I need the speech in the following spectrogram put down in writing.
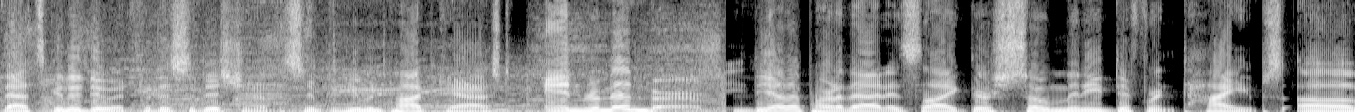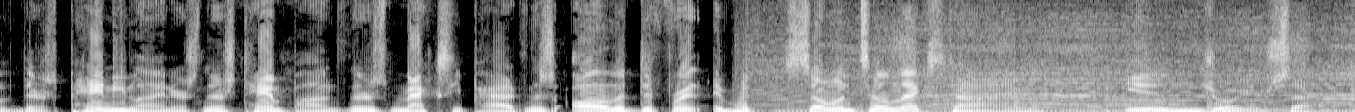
that's going to do it for this edition of the Simply Human podcast. And remember, the other part of that is like there's so many different types of there's panty liners and there's tampons, and there's maxi pads, and there's all the different. So until next time, enjoy yourself.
